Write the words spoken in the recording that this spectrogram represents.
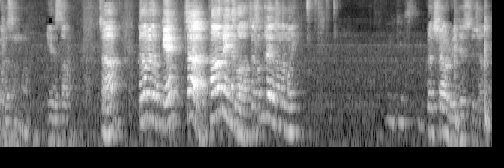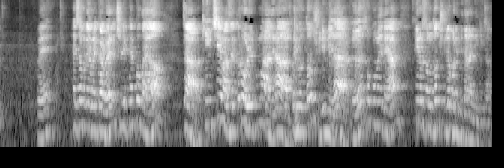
여자 승무원. 이해됐어? 자, 그 다음에 해볼게. 자, 다음에 있는 거. 자, 손주의 정답 뭐니? 그렇죠, reduce죠. 왜? 해석을 해보니까 레드 칠리 페퍼가요. 자, 김치의 맛을 끌어올릴 뿐만 아니라 그리고 또 줄입니다. 그 소금에 대한 필요성도 줄여버립니다라는 얘기죠.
